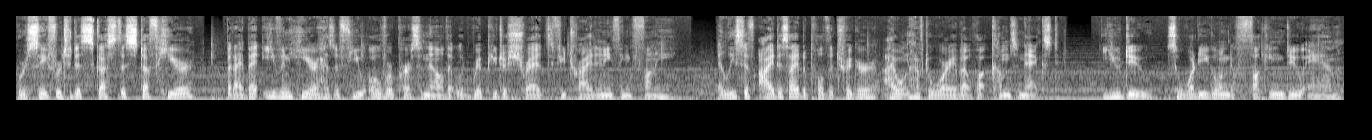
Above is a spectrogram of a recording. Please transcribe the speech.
We're safer to discuss this stuff here, but I bet even here has a few over personnel that would rip you to shreds if you tried anything funny. At least if I decide to pull the trigger, I won't have to worry about what comes next. You do, so what are you going to fucking do, Anne?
